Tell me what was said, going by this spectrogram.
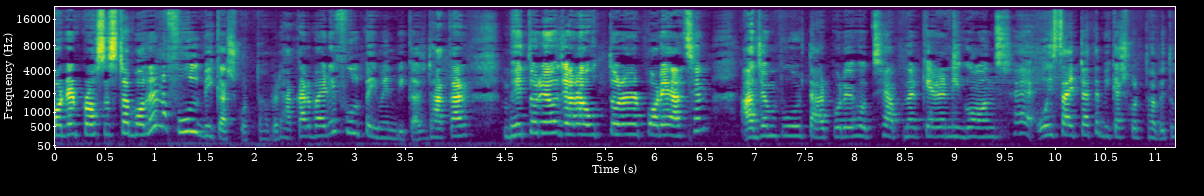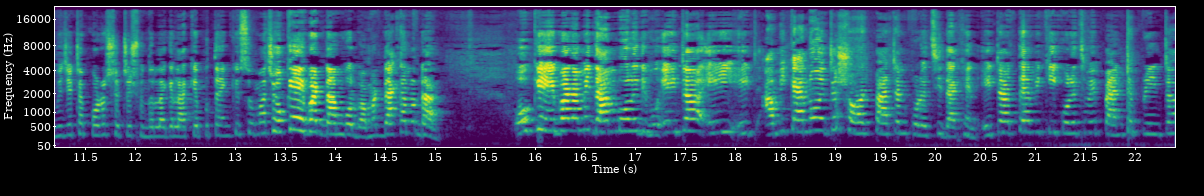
অর্ডার প্রসেসটা বলে না ফুল বিকাশ করতে হবে। ঢাকার বাইরে ফুল পেমেন্ট বিকাশ। ঢাকার ভেতরেও যারা উত্তরার পরে আছেন, আজমপুর, তারপরে হচ্ছে আপনার কেরানীগঞ্জ হ্যাঁ ওই সাইডটাতে বিকাশ করতে হবে। তুমি যেটা পড়ো সেটা সুন্দর লাগে। Lucky thank you so much okay এবার দাম বলব, আমার দেখানো ডান ওকে এবার আমি দাম বলে দিব। এইটা, এই আমি কেন এটা শর্ট প্যাটার্ন করেছি দেখেন? এটাতে আমি কি করেছি? আমি প্যান্টে প্রিন্টটা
